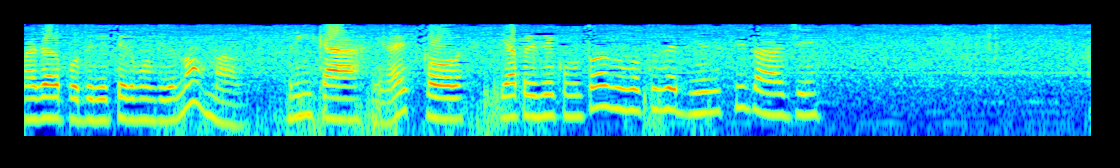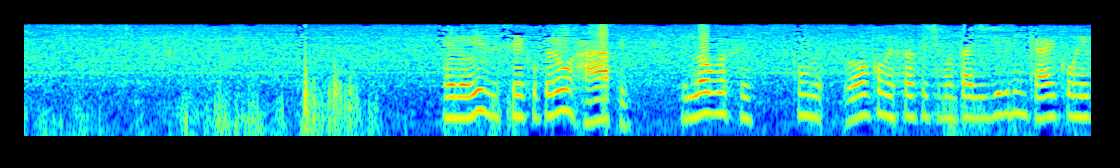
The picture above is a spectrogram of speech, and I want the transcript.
mas ela poderia ter uma vida normal, brincar, ir à escola e aprender como todos os outros zebrinhos de cidade. Heloísa se recuperou rápido e logo, se, logo começou a sentir vontade de brincar e correr.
